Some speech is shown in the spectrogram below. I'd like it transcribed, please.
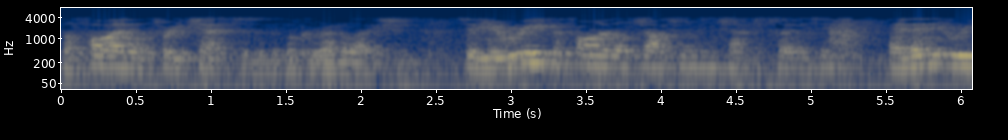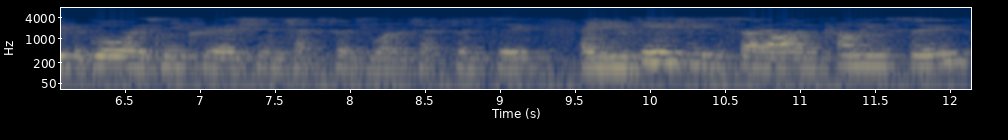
the final three chapters of the Book of Revelation? So you read the final judgment in chapter 20, and then you read the glorious new creation in chapter 21 and chapter 22, and you hear Jesus say, I am coming soon.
